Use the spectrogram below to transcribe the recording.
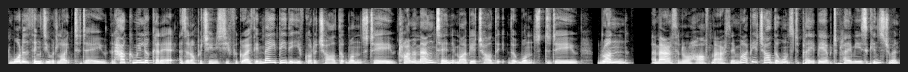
What are the things you would like to do? And how can we look at it as an opportunity for growth? It may be that you've got a child that wants to climb a mountain, it might be a child that, that wants to do run a marathon or a half marathon. It might be a child that wants to play, be able to play a music instrument.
